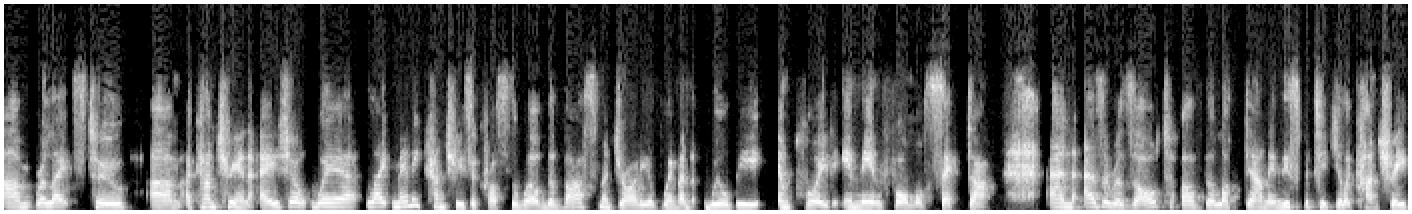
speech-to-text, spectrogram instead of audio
um, relates to um, a country in Asia where, like many countries across the world, the vast majority of women will be employed in the informal sector. And as a result of the lockdown in this particular country,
